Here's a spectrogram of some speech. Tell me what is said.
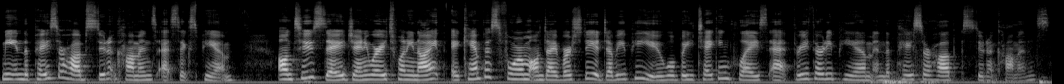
meeting the Pacer Hub Student Commons at 6 p.m. On Tuesday, January 29th, a campus forum on diversity at WPU will be taking place at 3:30 p.m. in the Pacer Hub Student Commons.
